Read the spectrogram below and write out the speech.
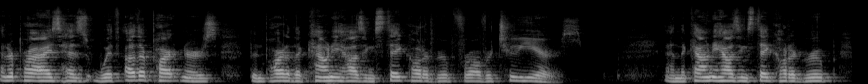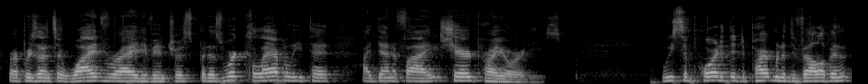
Enterprise has, with other partners, been part of the County Housing Stakeholder Group for over two years. And the County Housing Stakeholder Group represents a wide variety of interests, but has worked collaboratively to identify shared priorities. We supported the Department of Development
